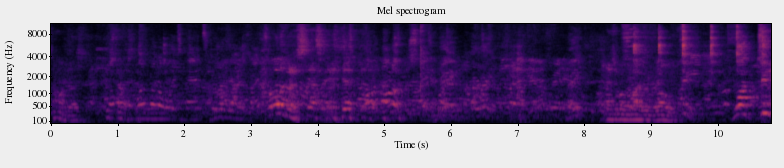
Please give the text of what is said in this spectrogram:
Someone does. Who starts? All of us. That's it. Imagine what we're like when we're old. One, two,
